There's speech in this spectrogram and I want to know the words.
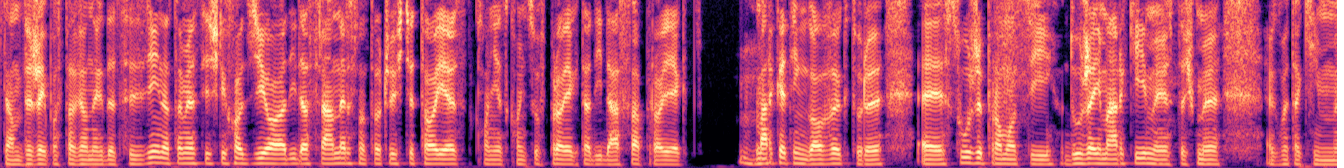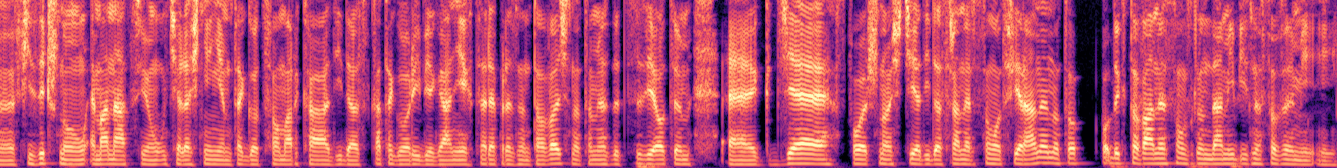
tam wyżej postawionych decyzji decyzji. Natomiast jeśli chodzi o Adidas Runners, no to oczywiście to jest koniec końców projekt Adidasa, projekt mhm. marketingowy, który e, służy promocji dużej marki. My jesteśmy jakby takim fizyczną emanacją, ucieleśnieniem tego, co marka Adidas w kategorii bieganie chce reprezentować. Natomiast decyzje o tym, e, gdzie społeczności Adidas Runners są otwierane, no to podyktowane są względami biznesowymi i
